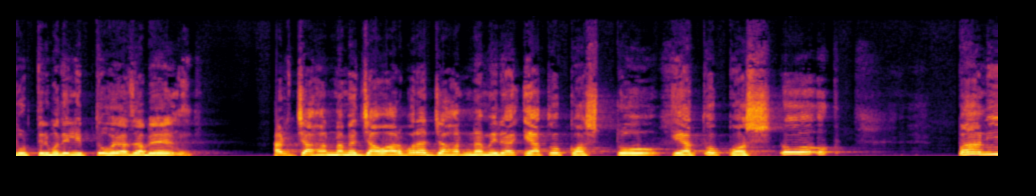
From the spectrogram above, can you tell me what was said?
ফুর্তির মধ্যে লিপ্ত হয়ে যাবে। আর জাহান নামে যাওয়ার পরে জাহান নামীরা এত কষ্ট এত কষ্ট পানি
